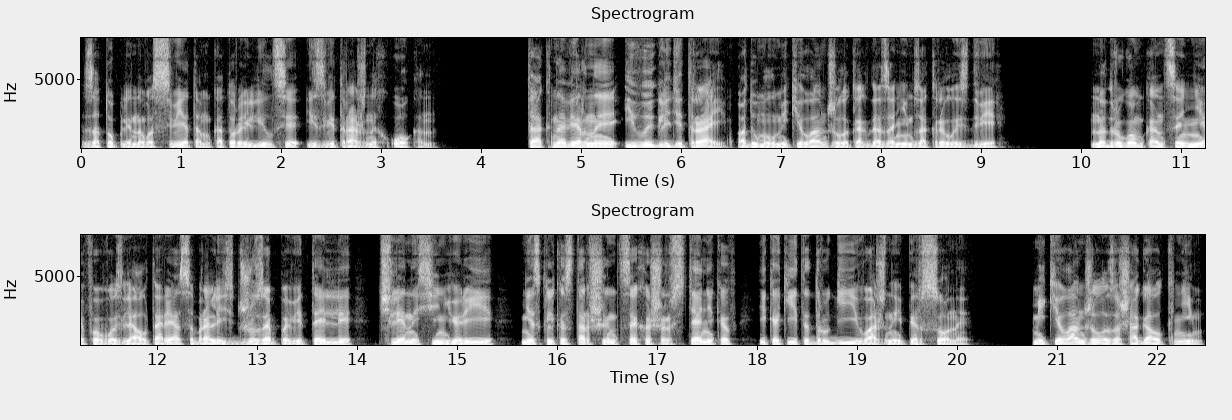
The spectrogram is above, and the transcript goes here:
затопленного светом, который лился из витражных окон. Так, наверное, и выглядит рай, подумал Микеланджело, когда за ним закрылась дверь. На другом конце нефа возле алтаря собрались Джузеппе Вителли, члены синьории несколько старшин цеха шерстяников и какие-то другие важные персоны. Микеланджело зашагал к ним,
